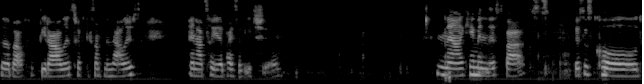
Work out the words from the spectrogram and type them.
to about fifty dollars, fifty something dollars, and I'll tell you the price of each shoe. Now, I came in this box. This is called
